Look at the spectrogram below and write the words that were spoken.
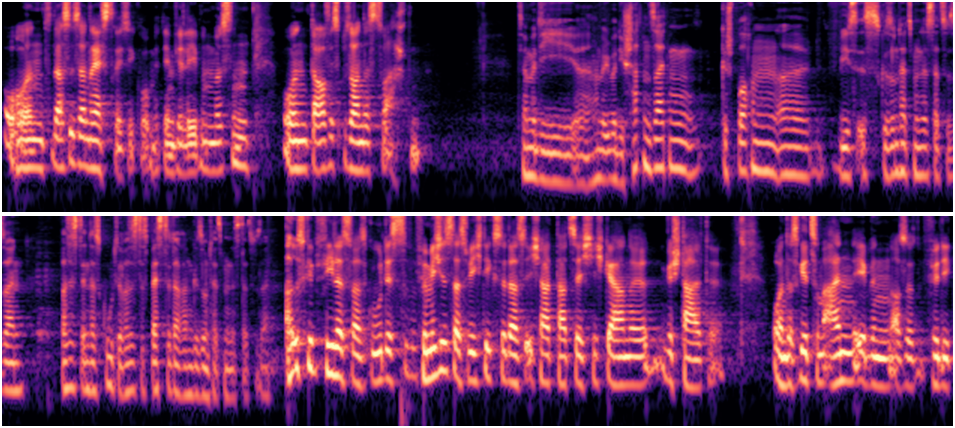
Und das ist ein Restrisiko, mit dem wir leben müssen. Und darauf ist besonders zu achten. Jetzt haben wir, die, äh, haben wir über die Schattenseiten gesprochen, äh, wie es ist, Gesundheitsminister zu sein. Was ist denn das Gute? Was ist das Beste daran, Gesundheitsminister zu sein? Also es gibt vieles, was gut ist. Für mich ist das Wichtigste, dass ich halt tatsächlich gerne gestalte. Und das geht zum einen eben also für die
